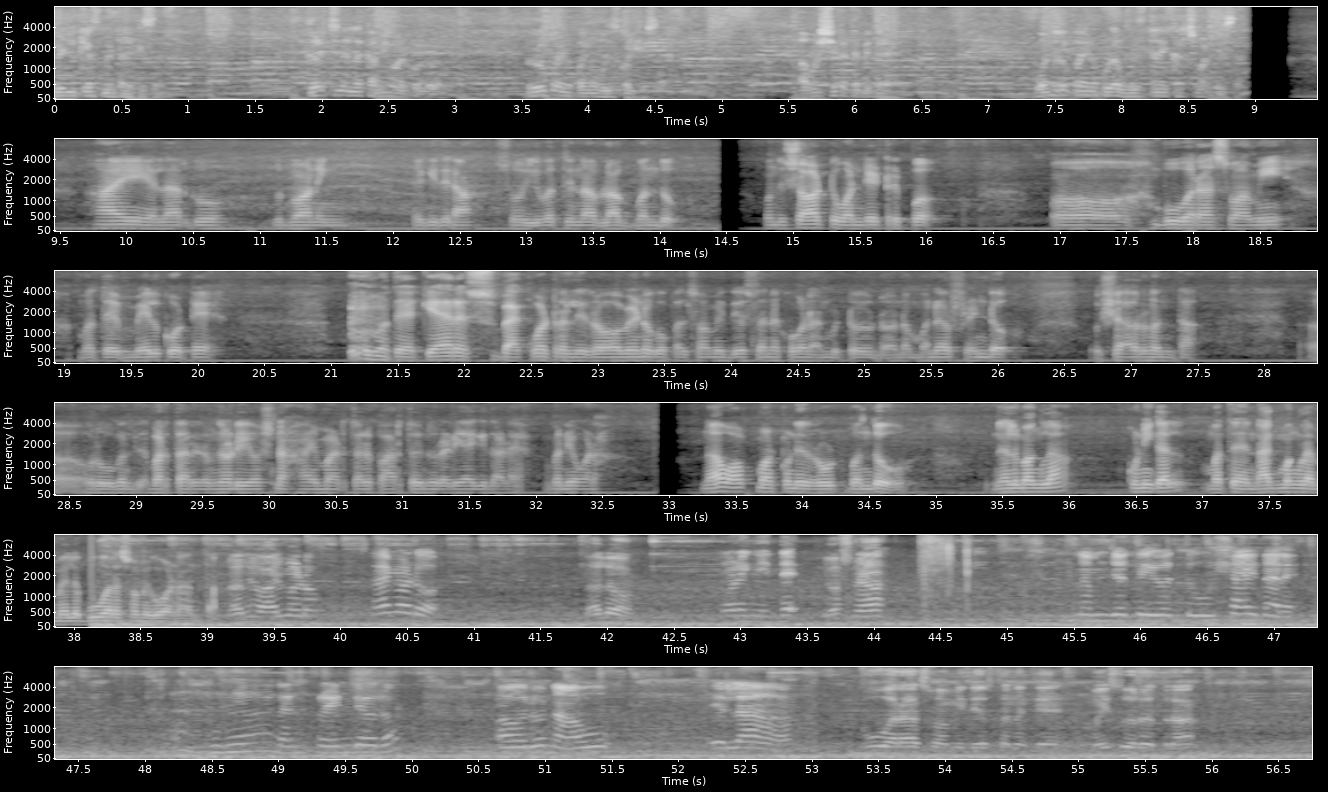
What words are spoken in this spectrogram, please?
Middle class mentality sir ಖರ್ಚನ್ನೆಲ್ಲ ಕಮ್ಮಿ ಮಾಡಿಕೊಂಡು ರೂಪಾಯಿ ರೂಪಾಯಿನ ಉಳಿಸ್ಕೊಳ್ತೀವಿ ಸರ್ ಅವಶ್ಯಕತೆ ಬಿದ್ದರೆ ಒಂದು ರೂಪಾಯಿನೂ ಕೂಡ ಉಳಿಸ್ತಾನೆ ಖರ್ಚು ಮಾಡ್ತೀವಿ ಸರ್ ಹಾಯ್ ಎಲ್ಲರಿಗೂ. ಗುಡ್ ಮಾರ್ನಿಂಗ್ ಹೇಗಿದ್ದೀರಾ? ಸೊ ಇವತ್ತಿನ ಬ್ಲಾಗ್ ಬಂದು ಒಂದು short one day trip Bhoovaraha Swamy ಮತ್ತು ಮೇಲ್ಕೋಟೆ, ಮತ್ತು ಕೆ ಆರ್ ಎಸ್ ಬ್ಯಾಕ್ ವಾಟ್ರಲ್ಲಿರೋ ವೇಣುಗೋಪಾಲ ಸ್ವಾಮಿ ದೇವಸ್ಥಾನಕ್ಕೆ ಹೋಗೋಣ ಅಂದ್ಬಿಟ್ಟು ನಮ್ಮ ಮನೆಯವ್ರ ಫ್ರೆಂಡು ಅವರು ಅಂತ. ಅವರು ಬಂದು ಬರ್ತಾರೆ. ನೋಡಿ ಯೋಚನೆ ಹಾಯ್ ಮಾಡ್ತಾಳೆ. ಪಾರ್ಥ ಇನ್ನೂ ರೆಡಿಯಾಗಿದ್ದಾಳೆ ಬನ್ನಿ ಹೋಗೋಣ. ನಾವು ಆಫ್ ಮಾಡ್ಕೊಂಡಿರೋ ರೂಟ್ ಬಂದು ನೆಲಮಂಗ್ಲ ಕುಣಿಗಲ್ ಮತ್ತು ನಾಗಮಂಗ್ಲ ಮೇಲೆ ಭೂವರ ಸ್ವಾಮಿಗೆ ಹೋಗೋಣ ಅಂತ. ಹಾಯ್ ಮಾಡು. ಹಾಯ್ ಮಾಡು. ಹಲೋ ನೋಡಿ ನಿದ್ದೆ. ಯೋಚನಾ ನಮ್ಮ ಜೊತೆ ಇವತ್ತು ಉಷಾ ಇದ್ದಾರೆ. ನನ್ನ ಫ್ರೆಂಡ್ ಅವರು ಅವರು ನಾವು ಎಲ್ಲ ಭೂವರ ಸ್ವಾಮಿ ದೇವಸ್ಥಾನಕ್ಕೆ ಮೈಸೂರು ಹತ್ರ.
